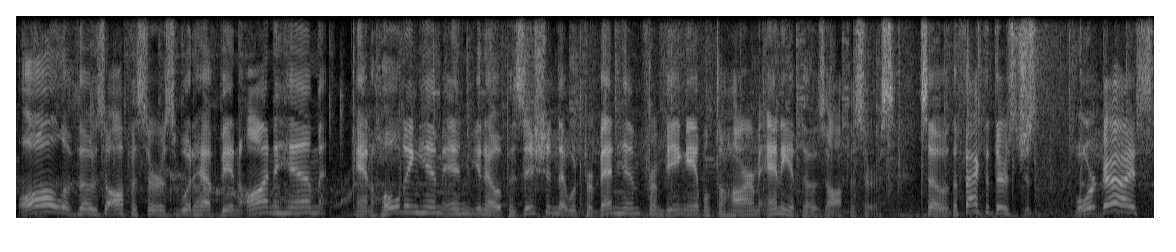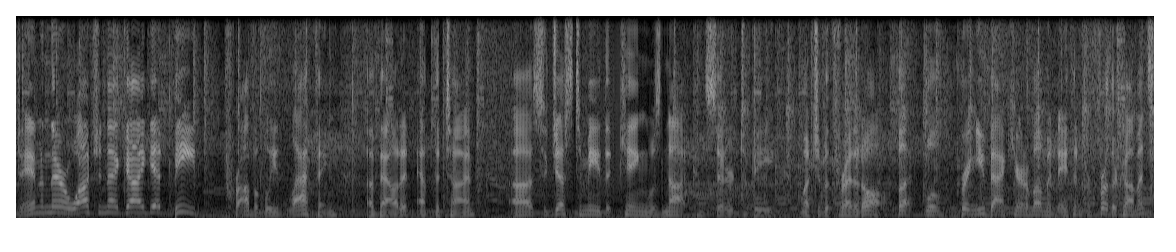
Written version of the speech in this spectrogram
all of those officers would have been on him and holding him in, you know, a position that would prevent him from being able to harm any of those officers. So the fact that there's just four guys standing there watching that guy get beat, probably laughing about it at the time, uh, suggests to me that King was not considered to be much of a threat at all. But we'll bring you back here in a moment, Nathan, for further comments.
